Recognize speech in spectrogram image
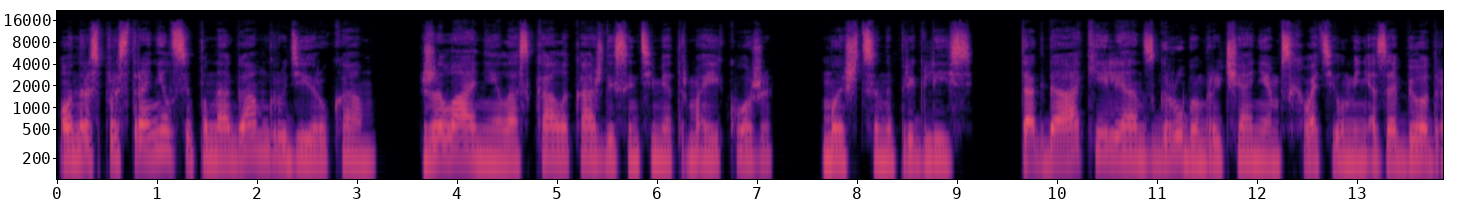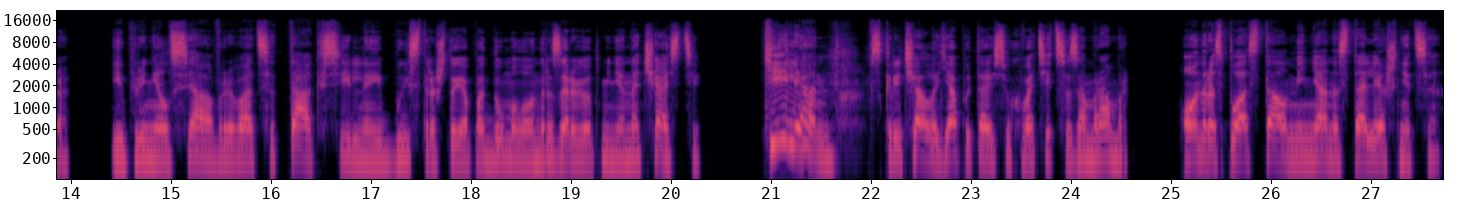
Он распространился по ногам, груди и рукам. Желание ласкало каждый сантиметр моей кожи. Мышцы напряглись. Тогда Килиан с грубым рычанием схватил меня за бедра и принялся врываться так сильно и быстро, что я подумала, он разорвет меня на части. «Киллиан!» — вскричала я, пытаясь ухватиться за мрамор. Он распластал меня на столешнице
